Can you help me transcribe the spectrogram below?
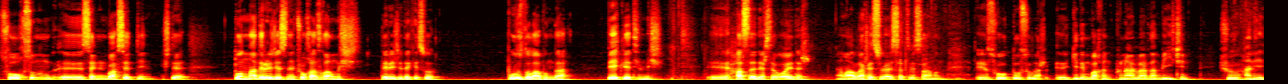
Soğuk sunun e, senin bahsettiğin işte donma derecesine çok az kalmış derecedeki su. Buzdolabında bekletilmiş. E, hasta ederse o eder. Ama Allah Resulü Aleyhisselatü Vesselam'ın e, soğuttuğu sular e, gidin bakın pınarlardan bir için. Şu hani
